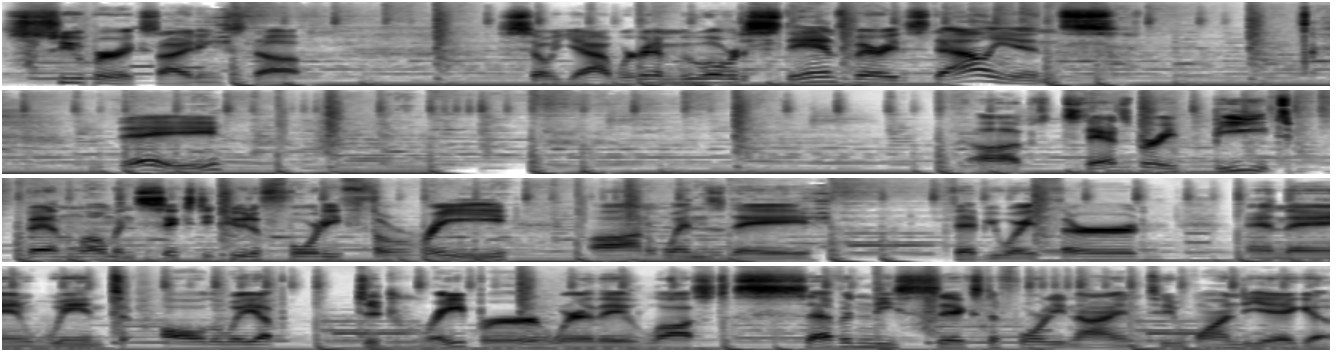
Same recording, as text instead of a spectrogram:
Super exciting stuff. So, yeah, we're to move over to Stansbury, the Stallions. They. Uh, Stansbury beat Ben Lomond 62 to 43 on Wednesday, February 3rd and then went all the way up to Draper, where they lost 76 to 49 to Juan Diego.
